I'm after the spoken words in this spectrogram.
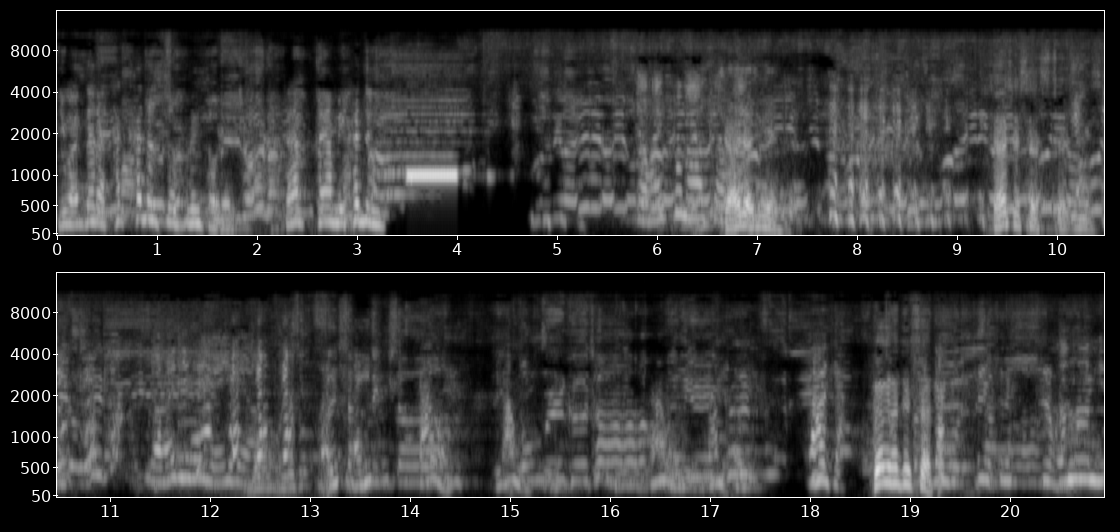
你完蛋了。他看着时候不能走人，他他还没看着你。小孩看到小小孩孩，小心点，小孩小小小心点。小孩离他远一点啊。然后讲，不要跟他对视，让他你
